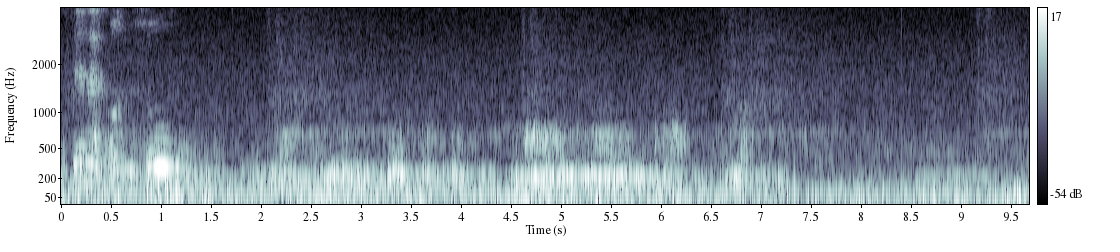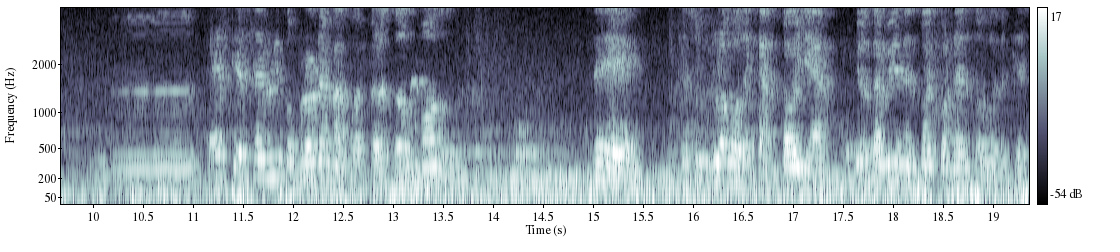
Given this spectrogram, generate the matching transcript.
Escena con Zoom. Es que es el único problema, güey, pero de todos modos, Sí, es un globo de Cantoya. Yo también estoy con eso, güey, que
